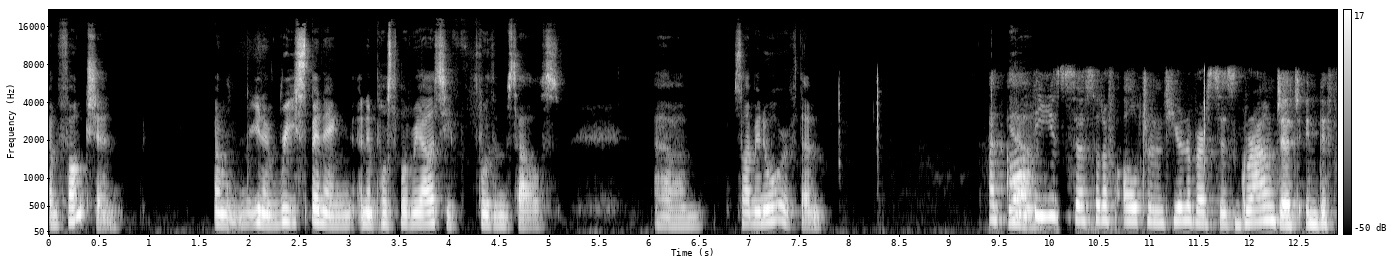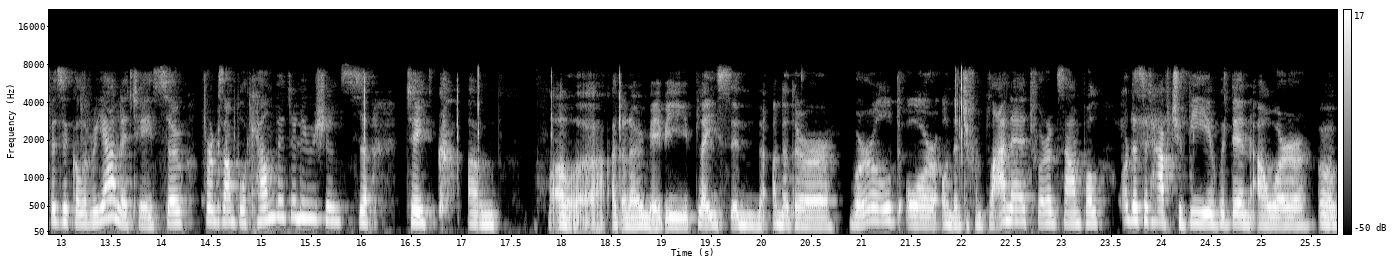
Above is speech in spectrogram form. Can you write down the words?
and function, and you know, respinning an impossible reality for themselves. Um, so I'm in awe of them. And yeah. are these uh, sort of alternate universes grounded in the physical reality? So, for example, can the delusions uh, take um, uh, I don't know, maybe place in another world or on a different planet, for example? Or does it have to be within our uh,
